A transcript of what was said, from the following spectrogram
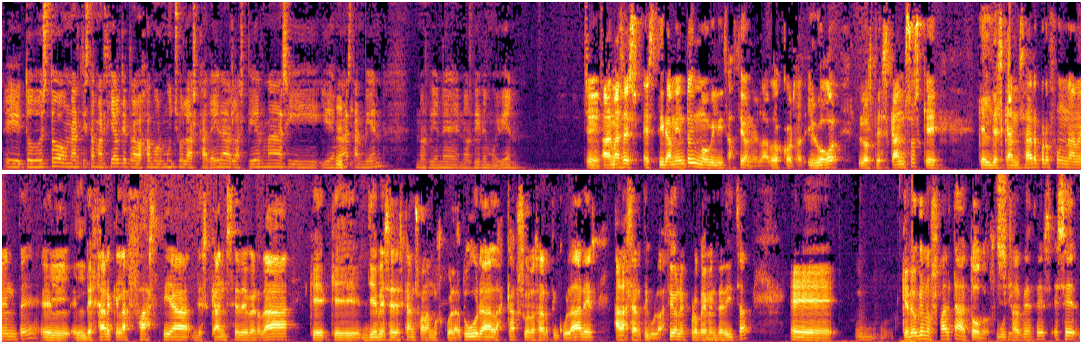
Eh, todo esto a un artista marcial que trabajamos mucho las caderas, las piernas y, y demás también nos viene, nos viene muy bien. Sí, además es estiramiento y movilizaciones, las dos cosas. Y luego los descansos que, el descansar profundamente, el, dejar que la fascia descanse de verdad, que, lleve ese descanso a la musculatura, a las cápsulas articulares, a las articulaciones propiamente dichas, eh, creo que nos falta a todos muchas veces. Ese,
